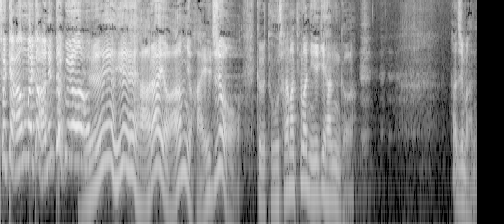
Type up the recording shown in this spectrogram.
절대 아무 말도 안 했다고요. 예, 예, 알아요. 암요, 알죠. 그 두 사람한테만 얘기한 거. 하지만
